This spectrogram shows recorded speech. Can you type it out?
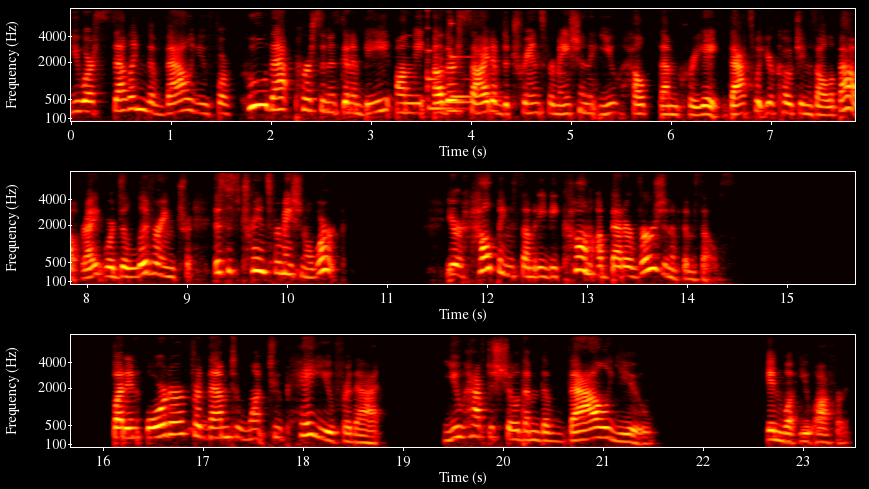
You are selling the value for who that person is going to be on the other side of the transformation that you help them create. That's what your coaching is all about, right? We're delivering, tra- this is transformational work. You're helping somebody become a better version of themselves. But in order for them to want to pay you for that, you have to show them the value in what you offer.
